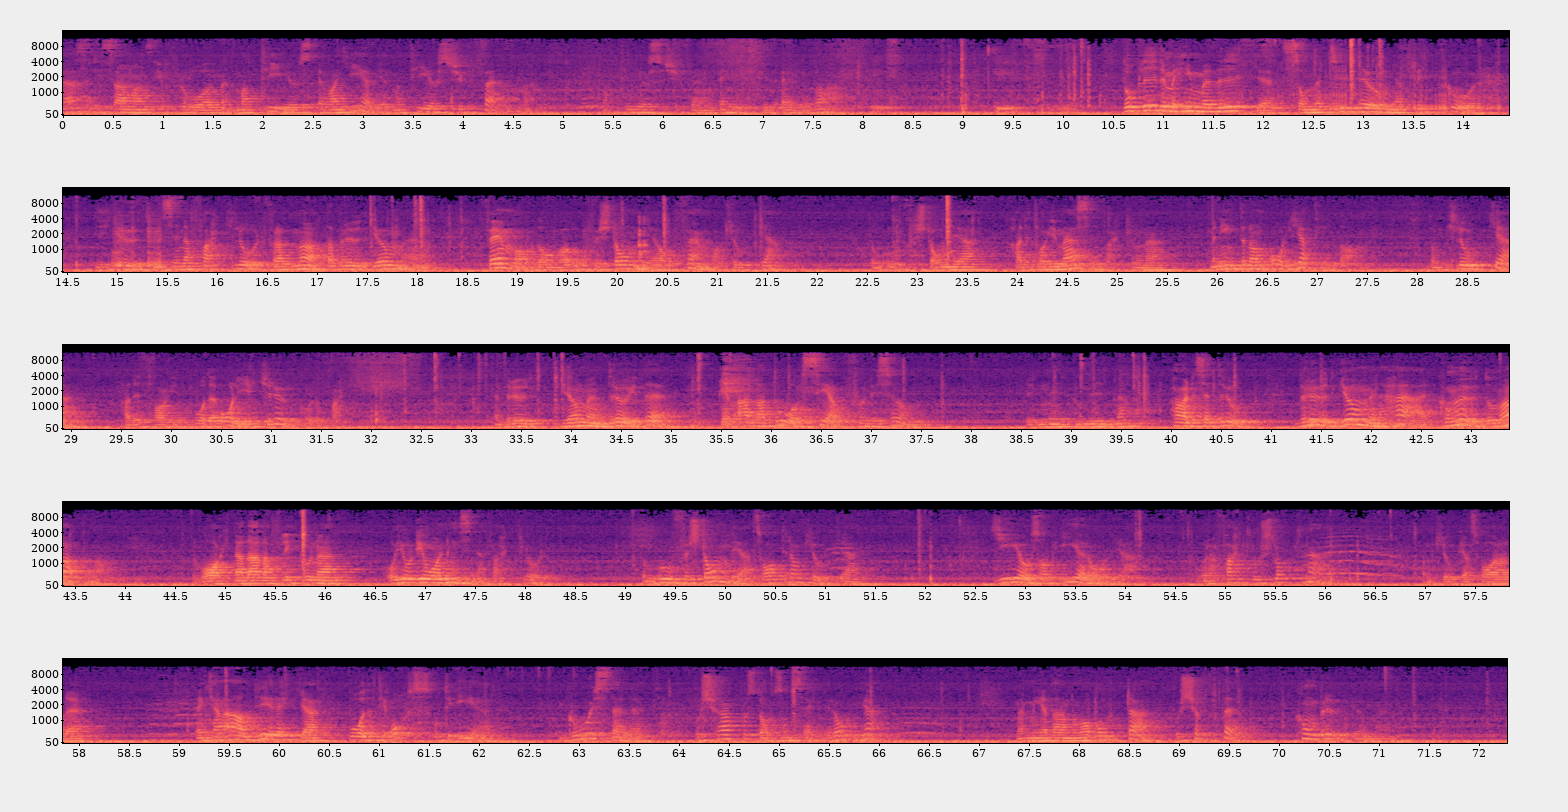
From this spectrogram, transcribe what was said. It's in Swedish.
läser tillsammans ifrån Matteus evangeliet, Matteus 25. Matteus 25, 1-11. Då blir det med himmelriket som när tio unga flickor gick ut med sina facklor för att möta brudgummen. Fem av dem var oförståndiga och fem var kloka. De oförståndiga hade tagit med sig facklorna, men inte någon olja till dem. De kloka hade tagit både oljekrukor och facklor. När brudgummen dröjde blev alla dåsiga och föll i sömn. Vid midnatt hördes ett rop. Brudgummen är här, kom ut och möt honom. Då vaknade alla flickorna och gjorde i ordning sina facklor. De oförståndiga sa till de kloka, ge oss av er olja, våra facklor slocknar. De kloka svarade, den kan aldrig räcka både till oss och till er. Gå istället och köp hos dem som säljer olja. Men medan de var borta och köpte kom brudgummen.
